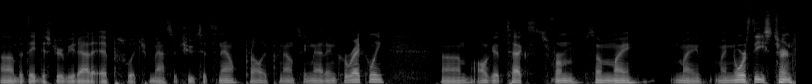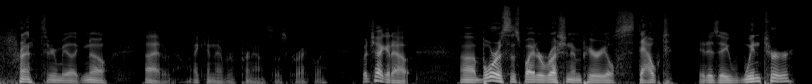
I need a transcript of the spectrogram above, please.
uh, but they distribute out of Ipswich, Massachusetts now. Probably pronouncing that incorrectly. Um, I'll get texts from some of my my my northeastern friends who are gonna be like, no, I don't know, I can never pronounce those correctly. But check it out, uh, Boris the Spider Russian Imperial Stout. It is a winter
